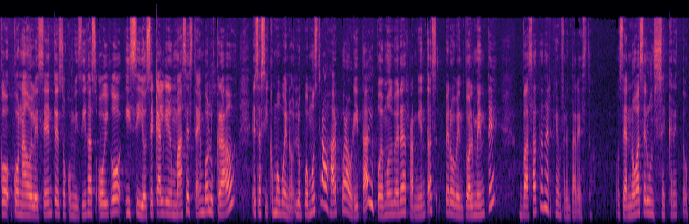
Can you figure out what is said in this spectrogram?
con, con adolescentes o con mis hijas, oigo, y si yo sé que alguien más está involucrado, es así como, bueno, lo podemos trabajar por ahorita y podemos ver herramientas, pero eventualmente vas a tener que enfrentar esto. O sea, no va a ser un secreto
